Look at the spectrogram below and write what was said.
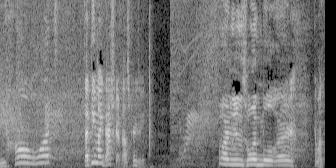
No, what? That be my dash grab. That was crazy. I need one more. Come on.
